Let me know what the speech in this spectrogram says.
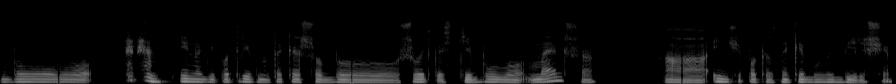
бо іноді потрібно таке, щоб е, швидкості було менше, а інші показники були більші.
